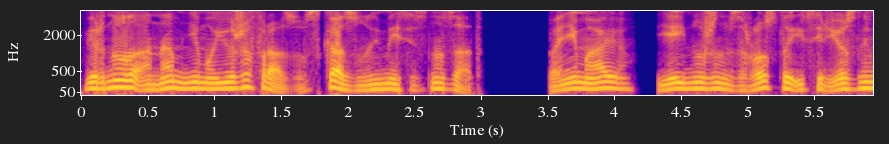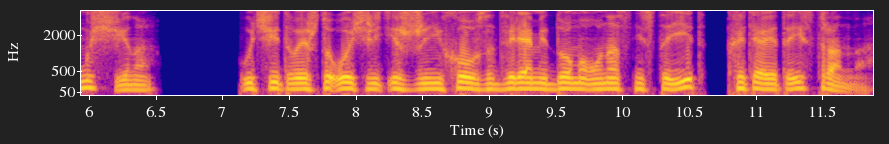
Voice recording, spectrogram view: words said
Вернула она мне мою же фразу, сказанную месяц назад. Понимаю, ей нужен взрослый и серьезный мужчина. Учитывая, что очередь из женихов за дверями дома у нас не стоит, хотя это и странно,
